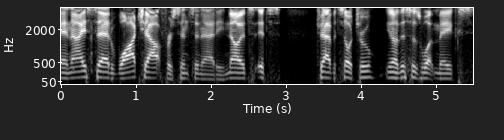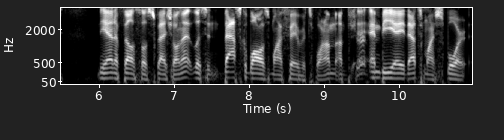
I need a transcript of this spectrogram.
and I said, "Watch out for Cincinnati." No, it's it's, Trav. It's so true. You know, this is what makes the NFL so special. And that, listen, basketball is my favorite sport. I'm, I'm sure. NBA. That's my sport.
